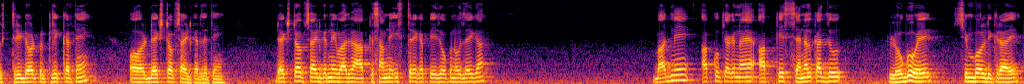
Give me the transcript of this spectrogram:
उस थ्री डॉट पर क्लिक करते हैं और डेस्कटॉप साइड कर लेते हैं। डेस्कटॉप साइड करने के बाद में आपके सामने इस तरह का पेज ओपन हो जाएगा। बाद में आपको क्या करना है? आपके चैनल का जो लोगो है सिंबल दिख रहा है,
